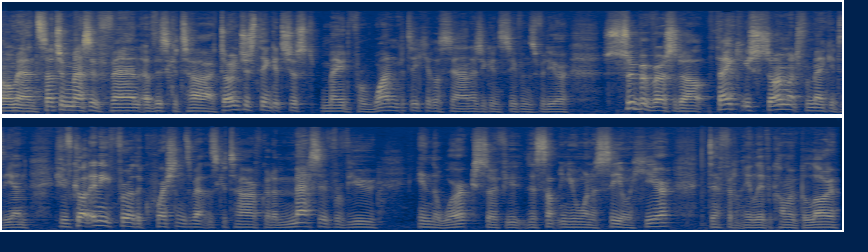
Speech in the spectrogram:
Oh man, such a massive fan of this guitar. Don't just think it's just made for one particular sound, as you can see from this video. Super versatile. Thank you so much for making it to the end. If you've got any further questions about this guitar, I've got a massive review in the works. So if you, there's something you want to see or hear, definitely leave a comment below.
